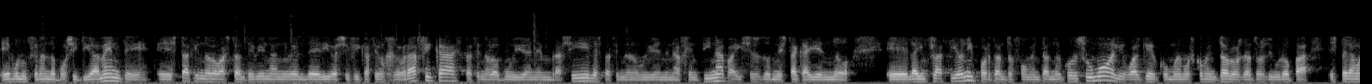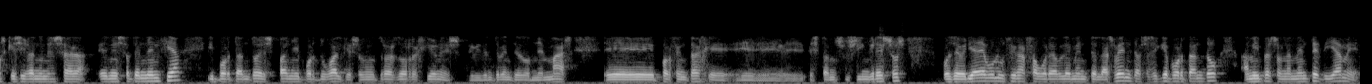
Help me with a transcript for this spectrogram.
evolucionando positivamente. Eh, está haciéndolo bastante bien a nivel de diversificación geográfica, está haciéndolo muy bien en Brasil, está haciéndolo muy bien en Argentina, países donde está cayendo eh, la inflación y por tanto fomentando el consumo, al igual que como hemos comentado los datos de Europa esperamos que sigan en esa, en esa tendencia y por tanto España y Portugal, que son otras dos regiones evidentemente donde más eh, porcentaje están sus ingresos, pues debería de evolucionar favorablemente las ventas. Así que por tanto a mí personalmente día me,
